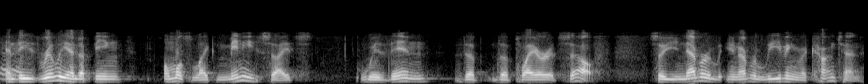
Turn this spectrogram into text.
and Okay. these really end up being almost like mini sites within the the player itself. So you never you're never leaving the content,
